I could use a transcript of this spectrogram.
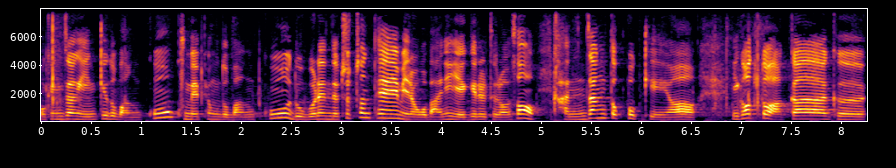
뭐 굉장히 인기도 많고 구매평도 많고 노브랜드 추천템이라고 많이 얘기를 들어서 간장 떡볶이예요. 이것도 아까 그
